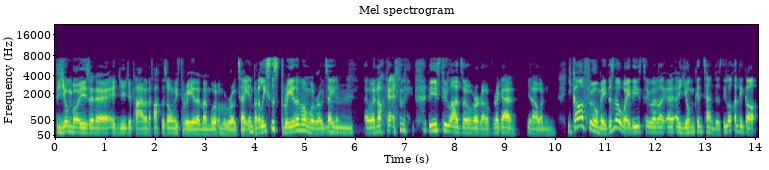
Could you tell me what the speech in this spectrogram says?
the young boys in uh, in New Japan and the fact there's only three of them and we're, and we're rotating. But at least there's three of them and we're rotating, mm. and we're not getting these two lads over and over again you know, and you can't fool me. There's no way these two are like a, young contenders. They look like they got,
